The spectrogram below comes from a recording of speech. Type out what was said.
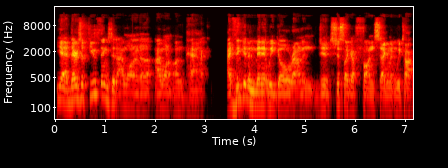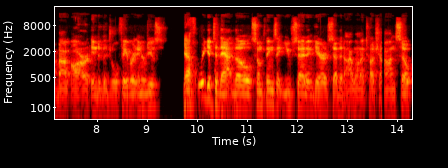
Yeah, there's a few things that I want to I want to unpack. I mm-hmm. think in a minute we go around and it's just like a fun segment. We talk about our individual favorite interviews. Yeah. Before we get to that, though, some things that you've said and Garrett said that I want to touch on. So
